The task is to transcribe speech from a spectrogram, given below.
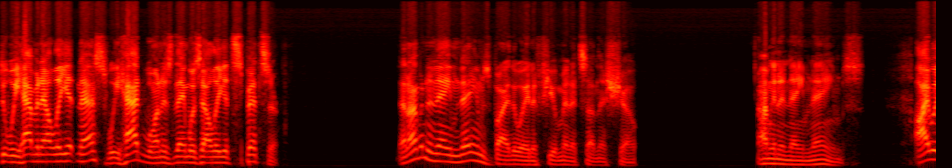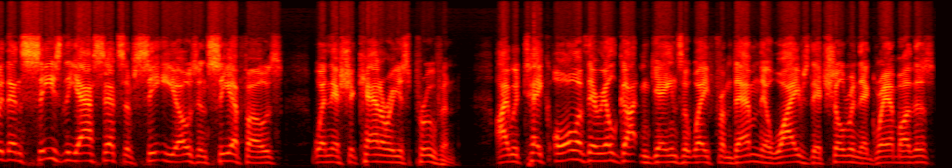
Do we have an Eliot Ness? We had one. His name was Eliot Spitzer. And I'm going to name names, by the way, in a few minutes on this show. I'm going to name names. I would then seize the assets of CEOs and CFOs when their chicanery is proven. I would take all of their ill gotten gains away from them, their wives, their children, their grandmothers,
